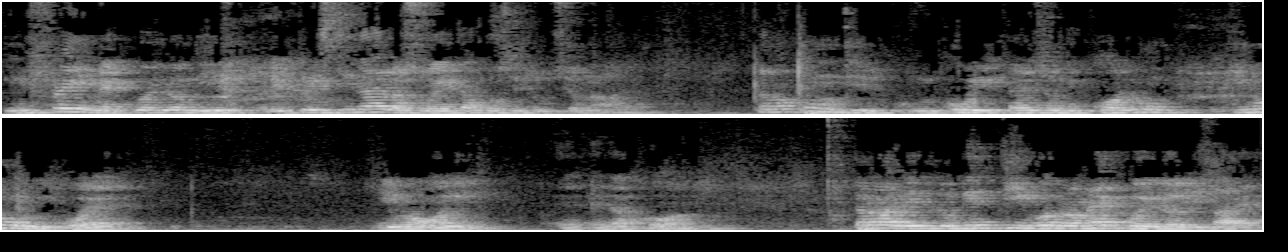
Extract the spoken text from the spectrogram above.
Il frame è quello di ripristinare la sovranità costituzionale. Sono punti in cui penso che chiunque di noi è, è d'accordo. Però l'obiettivo non è quello di, fare,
